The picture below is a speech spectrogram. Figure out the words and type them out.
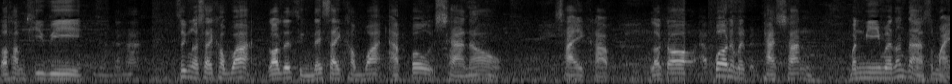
เราทำทีวีนะฮะซึ่งเราใช้คำว่าเราได้ถึงได้ใช้คำว่า Apple Channel ใช่ครับ แล้วก็ Apple เนี่ยมันเป็น passion มันมีมาตั้งแต่สมัย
